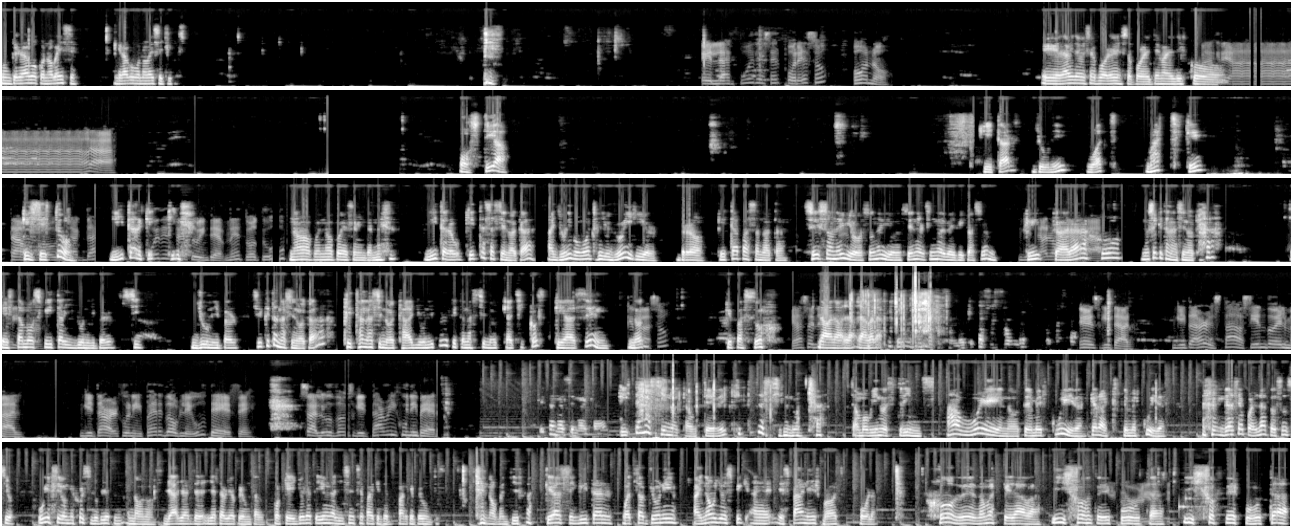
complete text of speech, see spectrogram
con que grabo con OBS. Grabo con OBS, chicos. ¿El lag puede ser por eso o no? Eh, el lag debe ser por eso, por el tema del disco. Ah, ¡Hostia! Guitar, Juni, what? What? ¿Qué? ¿Qué es esto? Guitar, ¿qué? ¿Puede qué? No, pues no puede ser internet. Guitar, ¿qué estás haciendo acá? But what are you doing here? Bro, ¿qué está pasando acá? Sí, son ellos, son ellos, tienen el signo de verificación. ¿Qué carajo? No sé qué están haciendo acá. Estamos Guitar y Juniper. Sí. Juniper. ¿Sí qué están haciendo acá? ¿Qué están haciendo acá, Juniper? ¿Qué están haciendo acá, chicos? ¿Qué hacen? ¿Qué ¿No? pasó? ¿Qué pasó? ¿Qué hace el- No, no, la, la verdad. ¿Qué está pasando? ¿Qué está pasando? Es Guitar. Guitar está haciendo el mal. Guitar Juniper WTF. Saludos Guitar y Juniper. ¿Qué están haciendo acá? ¿Qué están haciendo acá ustedes? ¿Qué están haciendo acá? Estamos viendo streams. Ah, bueno, te me cuida, crack, te me cuida. Gracias por el dato, socio. Hubiera sido mejor si lo hubiera. No, no, ya, ya, te, ya te había preguntado. Porque yo ya te di una licencia para que te para que preguntes. no, mentira. ¿Qué hacen, Guitar? What's up, Juni? I know you speak uh, Spanish, but... Hola. Joder, no me esperaba. Hijo de puta. Hijo de puta.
